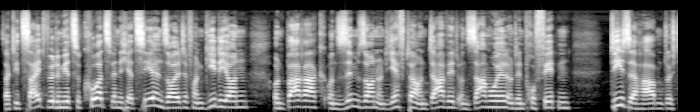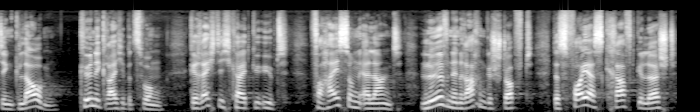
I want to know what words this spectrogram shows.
Sagt, die Zeit würde mir zu kurz, wenn ich erzählen sollte von Gideon und Barak und Simson und Jephthah und David und Samuel und den Propheten. Diese haben durch den Glauben Königreiche bezwungen, Gerechtigkeit geübt, Verheißungen erlangt, Löwen den Rachen gestopft, des Feuers Kraft gelöscht,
